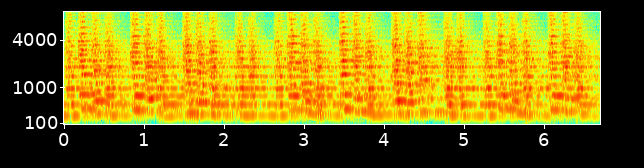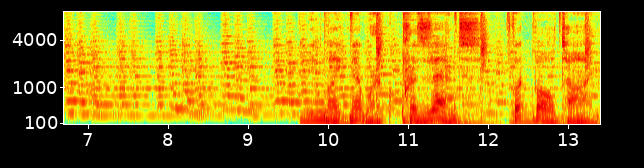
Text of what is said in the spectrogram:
Greenlight Network presents Football Time.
